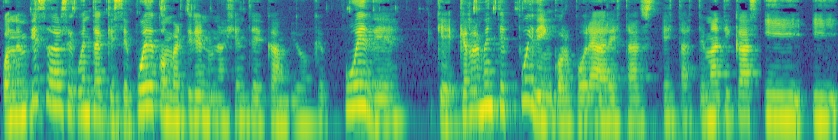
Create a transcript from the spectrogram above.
Cuando empieza a darse cuenta que se puede convertir en un agente de cambio, que puede que, realmente puede incorporar estas, estas temáticas y,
